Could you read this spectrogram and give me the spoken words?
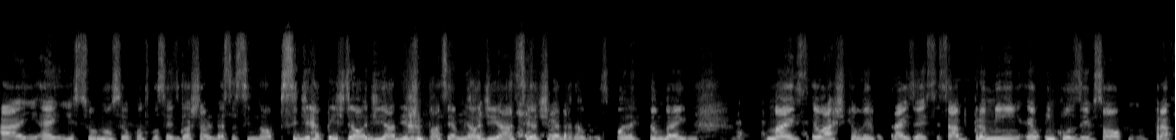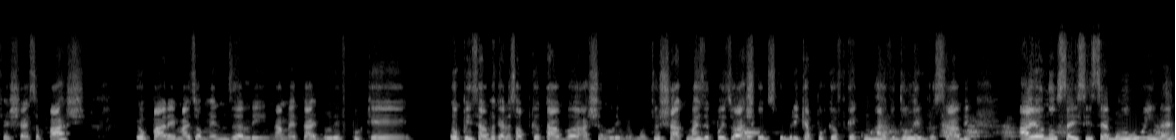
aí é isso. Não sei o quanto vocês gostaram dessa sinopse. De repente, odiado e passei a me odiar se eu tiver dado algum spoiler também. Mas eu acho que o livro traz esse, sabe? Para mim, eu, inclusive, só para fechar essa parte, eu parei mais ou menos ali na metade do livro, porque eu pensava que era só porque eu tava achando o livro muito chato, mas depois eu acho que eu descobri que é porque eu fiquei com raiva do livro, sabe? Aí eu não sei se isso é bom ou ruim, né?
